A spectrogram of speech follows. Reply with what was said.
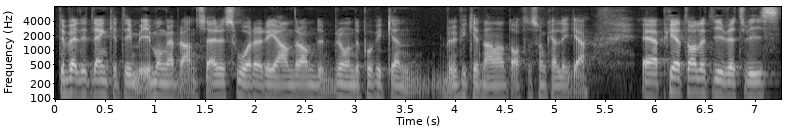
Det är väldigt enkelt i, i många branscher, det svårare i andra om det, beroende på vilken, vilken annan data som kan ligga. Eh, P-talet givetvis.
